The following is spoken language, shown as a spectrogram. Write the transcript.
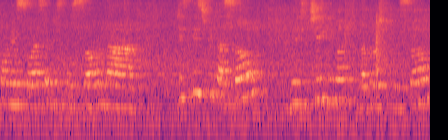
começou essa discussão da desmistificação do estigma da prostituição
